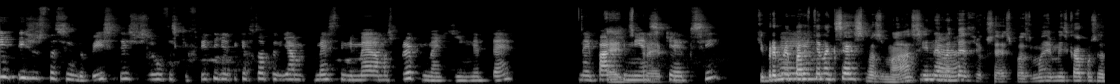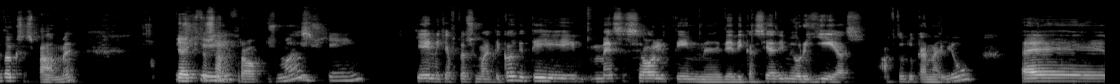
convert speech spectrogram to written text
ή ίσως θα συνειδητοποιήσετε, ίσως λίγο θα σκεφτείτε, γιατί και αυτό, παιδιά, μέσα στην ημέρα μας πρέπει να γίνεται. Να υπάρχει Έτσι μια πρέπει. σκέψη. Και πρέπει να Ε, υπάρχει και ένα ξέσπασμα. Ας είναι ναι. ένα τέτοιο ξέσπασμα. Εμείς κάπως εδώ ξεσπάμε. Και όχι τους Ισχύει. ανθρώπους μας. Ισχύει. Και είναι και αυτό σημαντικό γιατί μέσα σε όλη τη διαδικασία δημιουργίας αυτού του καναλιού ε,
